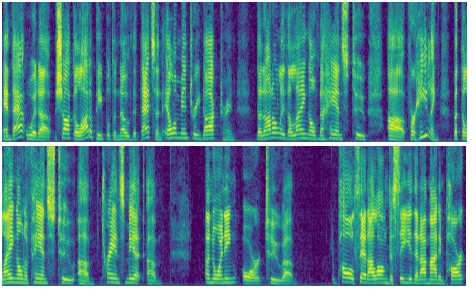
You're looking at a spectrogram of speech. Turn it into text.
And that would uh, shock a lot of people to know that that's an elementary doctrine the not only the laying on of hands to uh, for healing, but the laying on of hands to um, transmit um, anointing or to uh, Paul said, I long to see you that I might impart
